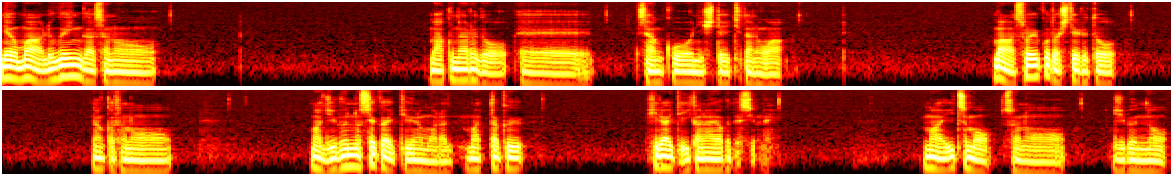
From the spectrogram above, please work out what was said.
でもまあルグインがそのマクナルドを、えー、参考にして言ってたのはまあそういうことをしてるとなんかそのまあ自分の世界っていうのも全く開いていかないわけですよね。まあいつもその自分の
